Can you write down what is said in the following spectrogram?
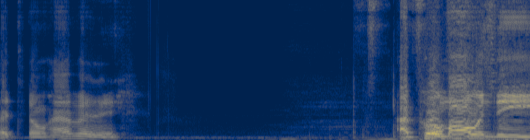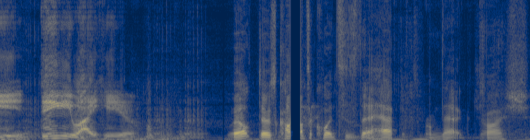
I don't have any. I put them all in the thingy right here. Well, there's consequences that happens from that, Josh.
